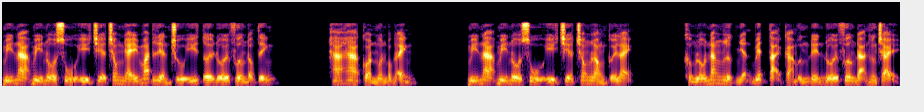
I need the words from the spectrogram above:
Mỹ nạ mỹ nổ sủ ỉ chia trong nháy mắt liền chú ý tới đối phương động tĩnh. Ha ha, còn muốn bọc đánh mỹ nạ mỹ nổ sủ ỉ chia trong lòng cười lạnh. Khổng lồ năng lực nhận biết tại cảm ứng đến đối phương đạn hướng chạy,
